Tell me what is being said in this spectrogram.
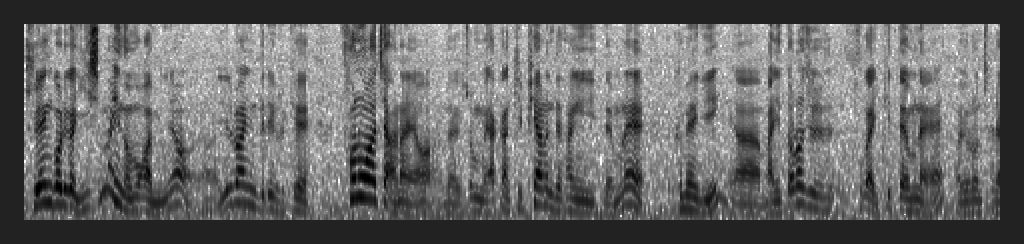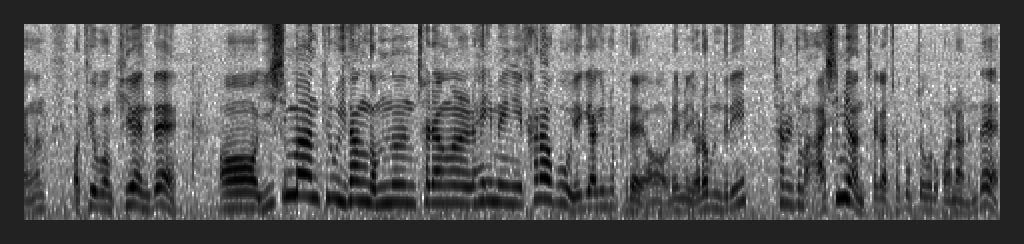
주행 거리가 20만이 넘어가면요 어, 일반인들이 그렇게 선호하지 않아요. 네, 좀 약간 기피하는 대상이기 때문에 금액이 아, 많이 떨어질 수가 있기 때문에 어, 이런 차량은 어떻게 보면 기회인데 어, 20만 킬로 이상 넘는 차량을 헤이맨이 사라고 얘기하기는 좀 그래요. 그러면 여러분들이 차를 좀 아시면 제가 적극적으로 권하는데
